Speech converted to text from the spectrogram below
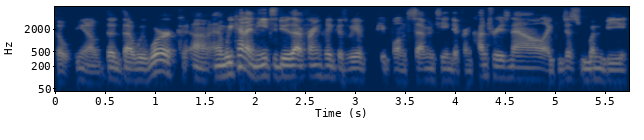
the you know the, that we work. Uh, and we kind of need to do that, frankly, because we have people in 17 different countries now. Like, it just wouldn't be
